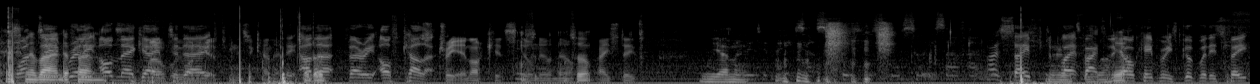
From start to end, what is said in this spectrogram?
pissing about in team really defence. on their Well, game we today. get as many as we can. The? My other very off colour. Treat it like it's still nil What's nil. up? Hey, Steve. Yeah, mate. Oh, it's safe to play it back to the goalkeeper. He's good with his feet.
